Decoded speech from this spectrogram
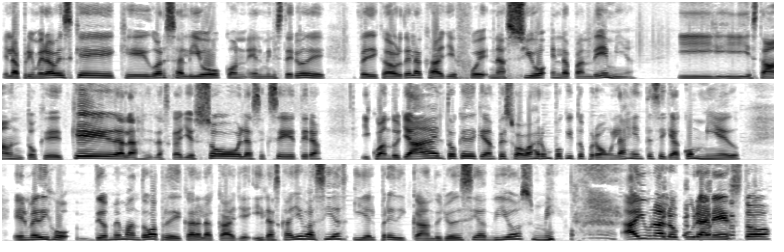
eh, la primera vez que, que Edward salió con el Ministerio de Predicador de la Calle fue, nació en la pandemia y, y estaban en toque de queda, las, las calles solas, etcétera, y cuando ya el toque de queda empezó a bajar un poquito, pero aún la gente seguía con miedo, él me dijo, Dios me mandó a predicar a la calle y las calles vacías y él predicando. Yo decía, Dios mío, hay una locura en esto,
